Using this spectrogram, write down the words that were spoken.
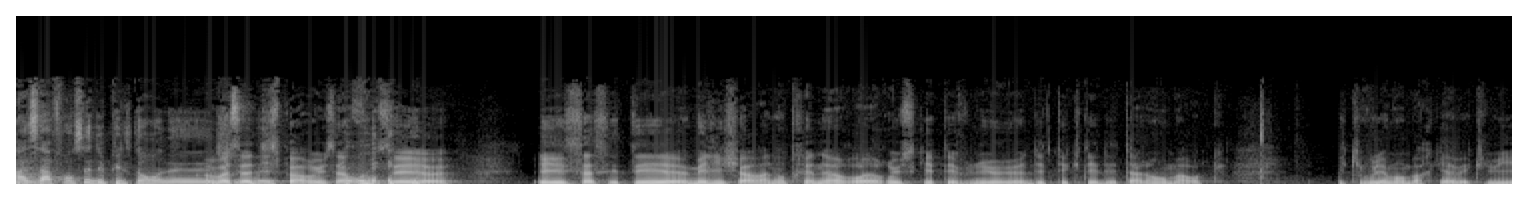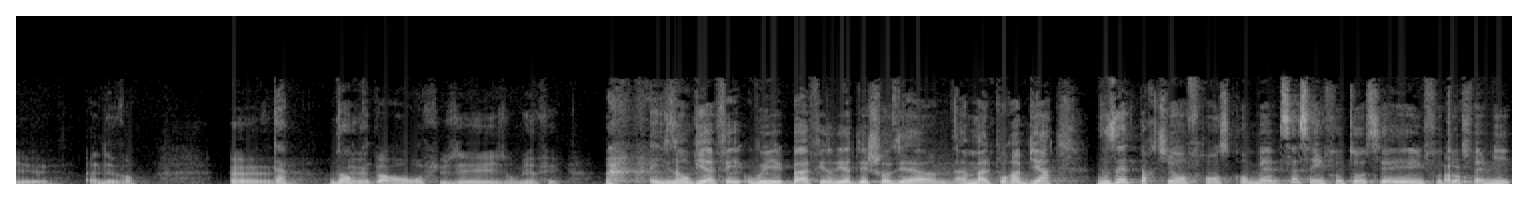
Ah, ça a foncé depuis le temps. le- ah bah, ça a oui. disparu, ça a foncé. et ça, c'était Melichar, un entraîneur russe qui était venu détecter des talents au Maroc et qui voulait m'embarquer avec lui euh, à 9 ans. Euh, Donc, mes parents ont refusé et ils ont bien fait. ils ont bien fait. Oui, bah, finalement, il y a des choses, il y a un, un mal pour un bien. Vous êtes parti en France quand même. Ça, c'est une photo, c'est une photo Ah de famille.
